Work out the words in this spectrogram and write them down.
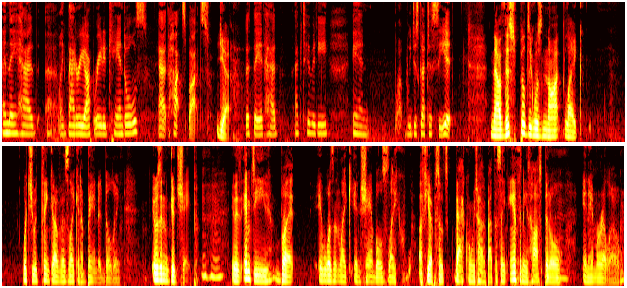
and they had uh, like battery operated candles at hot spots Yeah. that they had had activity and we just got to see it Now, this building was not like what you would think of as like an abandoned building. It was in good shape. Mm-hmm. It was empty, but it wasn't like in shambles like a few episodes back when we talked about the St. Anthony's Hospital in Amarillo.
